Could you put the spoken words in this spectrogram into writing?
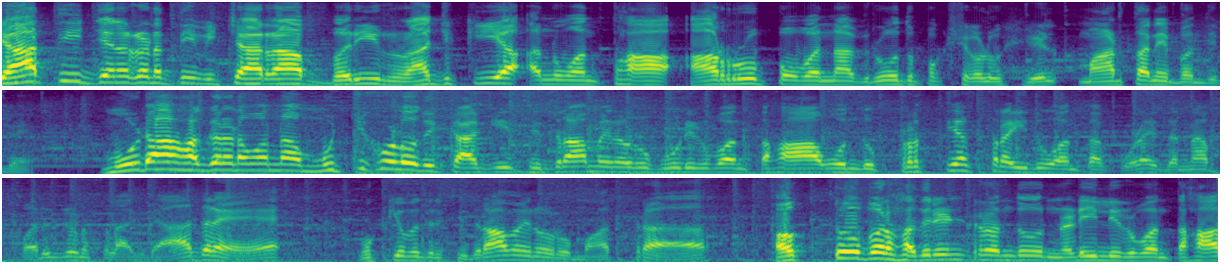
ಜಾತಿ ಜನಗಣತಿ ವಿಚಾರ ಬರೀ ರಾಜಕೀಯ ಅನ್ನುವಂತಹ ಆರೋಪವನ್ನು ವಿರೋಧ ಪಕ್ಷಗಳು ಹೇಳ್ ಮಾಡ್ತಾನೆ ಬಂದಿವೆ. ಮೂಡಾ ಹಗರಣವನ್ನು ಮುಚ್ಚಿಕೊಳ್ಳೋದಕ್ಕಾಗಿ ಸಿದ್ದರಾಮಯ್ಯನವರು ಹೂಡಿರುವಂತಹ ಒಂದು ಪ್ರತ್ಯಸ್ತ್ರ ಇದು ಅಂತ ಕೂಡ ಇದನ್ನು ಪರಿಗಣಿಸಲಾಗಿದೆ. ಆದರೆ ಮುಖ್ಯಮಂತ್ರಿ ಸಿದ್ದರಾಮಯ್ಯನವರು ಮಾತ್ರ ಅಕ್ಟೋಬರ್ ಹದಿನೆಂಟರಂದು ನಡೆಯಲಿರುವಂತಹ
